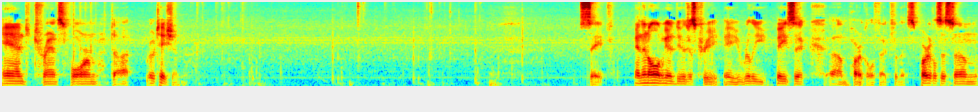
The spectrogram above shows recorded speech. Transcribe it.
and transform dot rotation. Save. And then all I'm going to do is just create a really basic um, particle effect for this. Particle system,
